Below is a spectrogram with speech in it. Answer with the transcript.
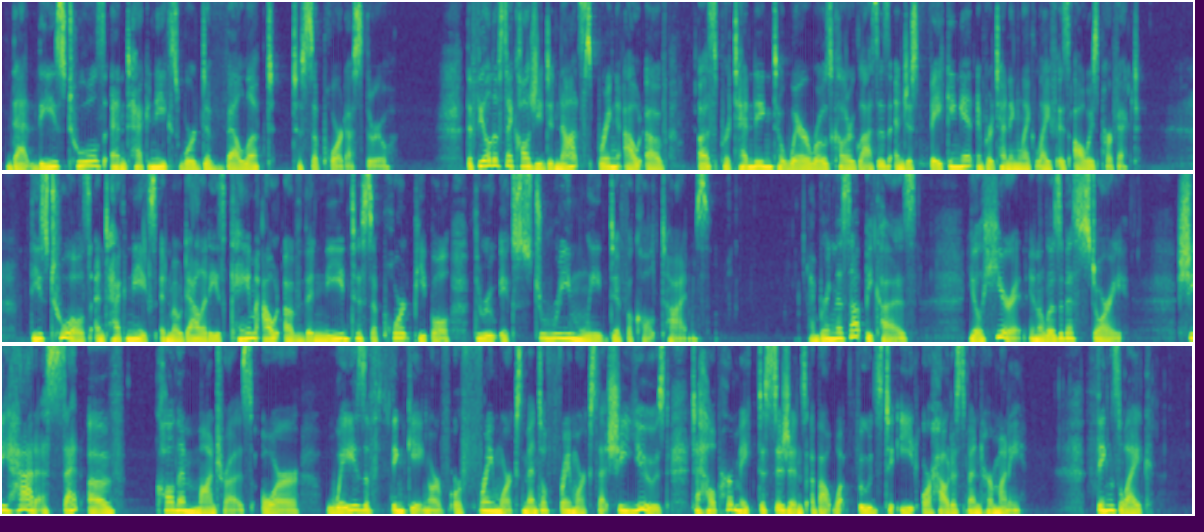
that these tools and techniques were developed to support us through. The field of psychology did not spring out of us pretending to wear rose colored glasses and just faking it and pretending like life is always perfect. These tools and techniques and modalities came out of the need to support people through extremely difficult times. I bring this up because you'll hear it in Elizabeth's story. She had a set of, call them mantras or ways of thinking or, or frameworks, mental frameworks that she used to help her make decisions about what foods to eat or how to spend her money. Things like,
